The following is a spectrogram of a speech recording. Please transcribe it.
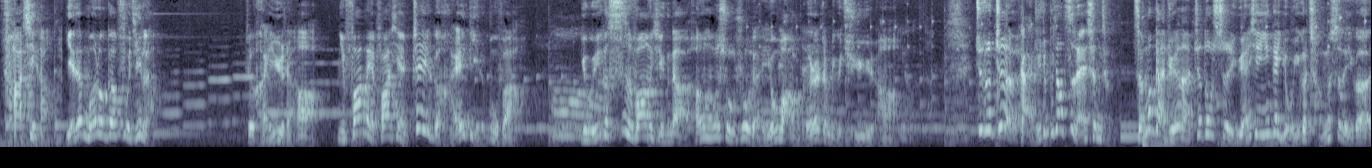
发现啊，也在摩洛哥附近了，这个海域上啊，你发没发现这个海底的部分啊，有一个四方形的横横竖竖的有网格的这么一个区域啊？就说这感觉就不像自然生成，怎么感觉呢？这都是原先应该有一个城市的一个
